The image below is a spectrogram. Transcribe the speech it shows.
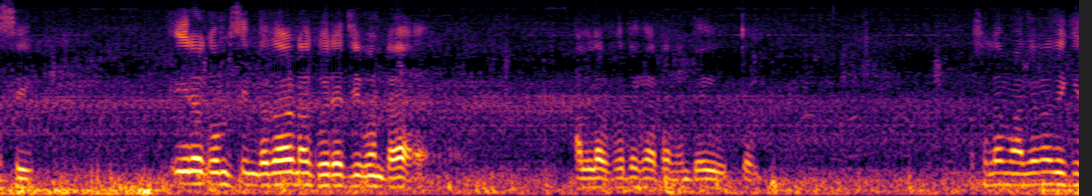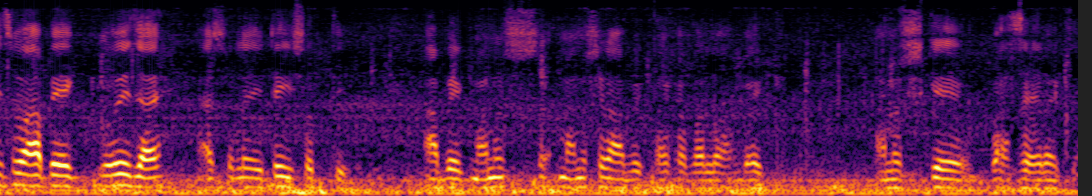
আছি। এরকম চিন্তা ধারণা করে জীবনটা আল্লাহর পথে কাটানোটাই উত্তম। আসলে মাঝে মাঝে কিছু আবেগ হয়ে যায়, আসলে এটাই সত্যি। আবেগ, মানুষ, মানুষের আবেগ থাকা ভালো আবেগ। মানুষকে বাঁচায় রাখে।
